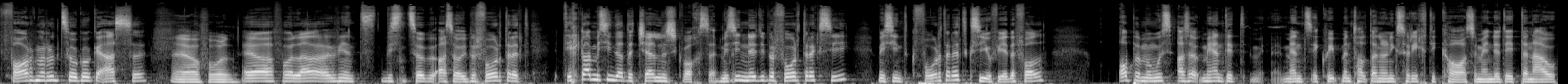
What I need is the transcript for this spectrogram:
Farmer und so gehen essen. ja, voll. Ja, voll. auch. Wir, sind so also überfordert. Ich glaube, wir sind an der Challenge gewachsen. Wir sind nicht überfordert gewesen. Wir sind gefordert gewesen, auf jeden Fall. Aber man muss, also wir haben, dort, wir haben das Equipment halt dann noch nicht so richtig gehabt. Also wir haben ja dort dann auch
